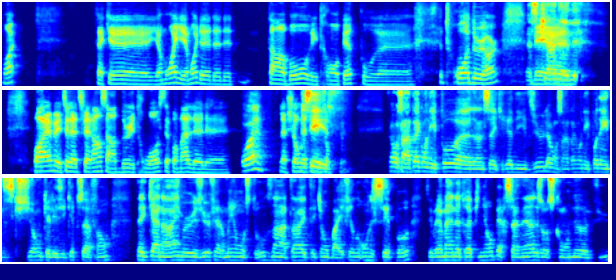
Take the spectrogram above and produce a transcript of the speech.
Ouais. Fait que euh, y a moins, y a moins de, de, de tambours et trompettes pour, 3-2-1. Est-ce qu'il y en euh, avait? Ouais, mais tu sais, la différence entre 2 et 3, c'était pas mal le, ouais. la chose. On s'entend qu'on n'est pas euh, dans le secret des dieux, là. on s'entend qu'on n'est pas dans les discussions que les équipes se font. Peut-être qu'Anaheim, eux yeux fermés, on se tourne dans la tête et qu'ils ont Byfield, on ne le sait pas. C'est vraiment notre opinion personnelle sur ce qu'on a vu.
